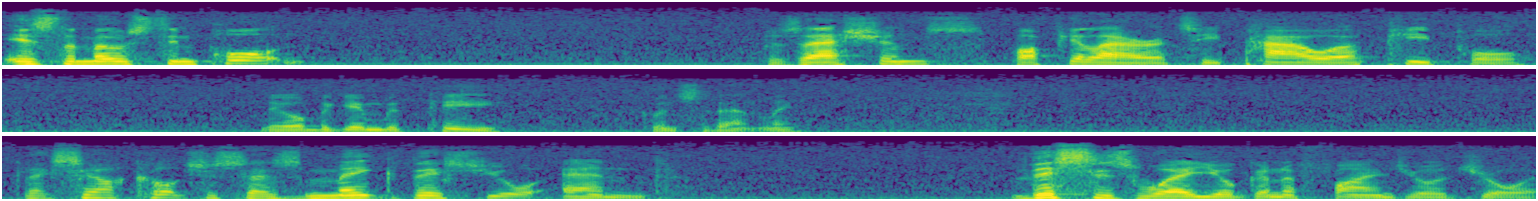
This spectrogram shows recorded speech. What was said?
is the most important possessions, popularity, power, people. They all begin with P, coincidentally. Let's say our culture says, make this your end. This is where you're going to find your joy.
